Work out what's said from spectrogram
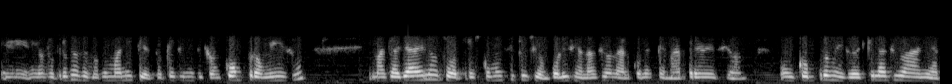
Eh, nosotros hacemos un manifiesto que significa un compromiso, más allá de nosotros como institución Policía Nacional con el tema de prevención, un compromiso de que la ciudadanía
